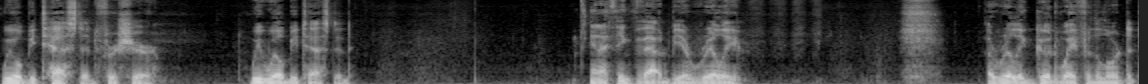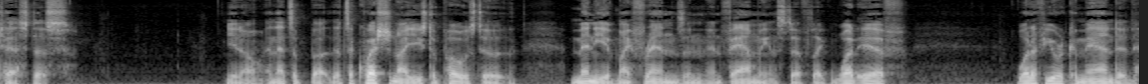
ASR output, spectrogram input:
we will be tested for sure. We will be tested. And I think that, that would be a really a really good way for the Lord to test us. You know, and that's a uh, that's a question I used to pose to many of my friends and, and family and stuff like what if what if you were commanded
